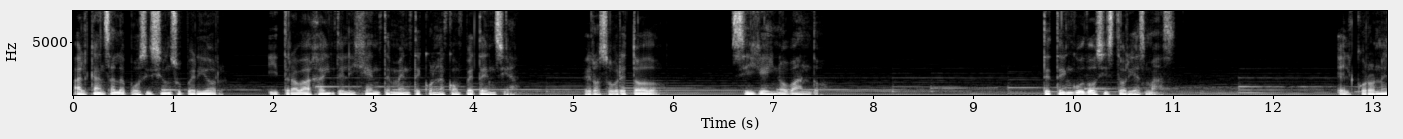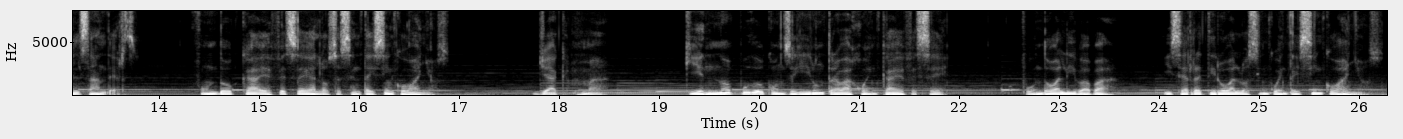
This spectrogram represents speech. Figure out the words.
Alcanza la posición superior y trabaja inteligentemente con la competencia, pero sobre todo, sigue innovando. Te tengo dos historias más. El coronel Sanders fundó KFC a los 65 años. Jack Ma, quien no pudo conseguir un trabajo en KFC, fundó Alibaba y se retiró a los 55 años.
